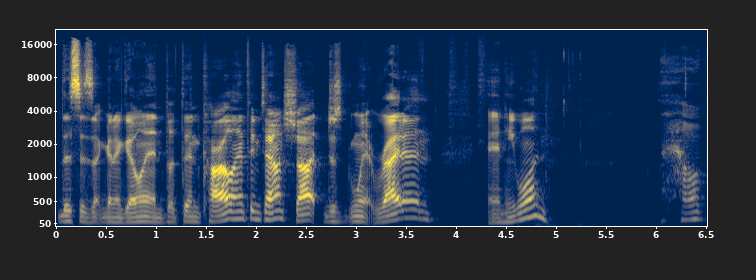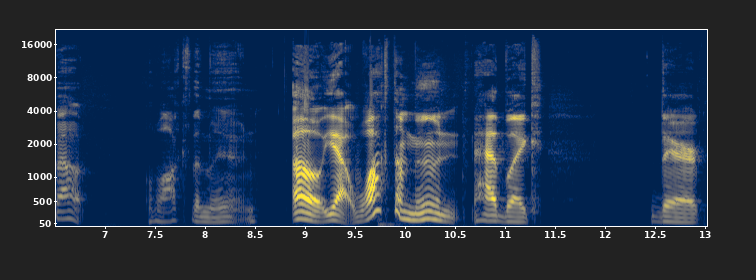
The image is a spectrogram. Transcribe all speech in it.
this isn't gonna go in. But then Karl-Anthony Towns shot just went right in, and he won. How about Walk the Moon? Oh yeah, Walk the Moon had like their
